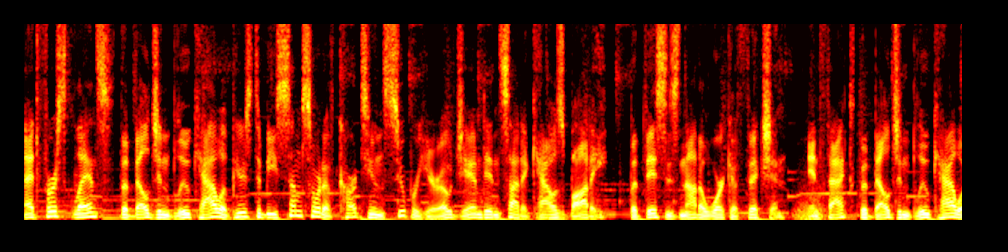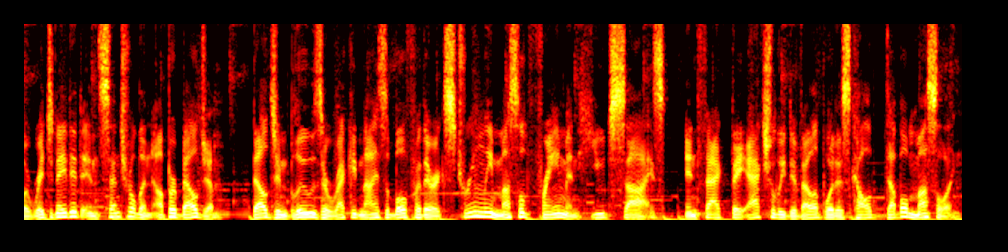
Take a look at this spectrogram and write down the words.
At first glance, the Belgian blue cow appears to be some sort of cartoon superhero jammed inside a cow's body, but this is not a work of fiction. In fact, the Belgian blue cow originated in central and upper Belgium. Belgian blues are recognizable for their extremely muscled frame and huge size. In fact, they actually develop what is called double muscling,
